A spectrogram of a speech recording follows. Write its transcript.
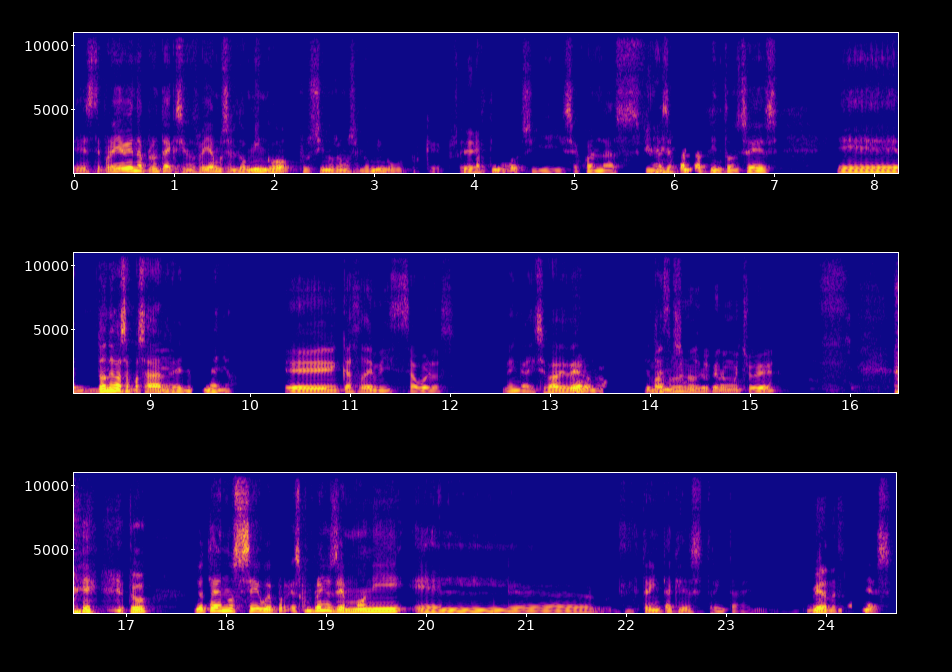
Este, por ahí había una pregunta de que si nos veíamos el domingo, pues sí nos vemos el domingo, güey, porque pues, hay Sí. partidos y se juegan las finales de fantasy. Entonces, eh, ¿dónde vas a pasar Sí. el fin de año? Eh, en casa de mis abuelos. Venga, ¿y se va a beber o no? Yo Más o no sé. menos, creo que no mucho, ¿eh? ¿Tú? Yo todavía no sé, güey, porque es cumpleaños de Moni el, eh, el 30, ¿qué es 30? El Viernes. mes.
